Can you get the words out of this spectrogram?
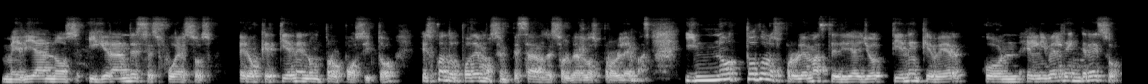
medianos y grandes esfuerzos pero que tienen un propósito, es cuando podemos empezar a resolver los problemas. Y no todos los problemas, te diría yo, tienen que ver con el nivel de ingreso.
